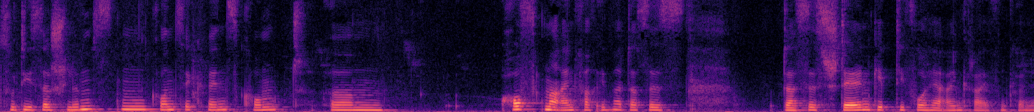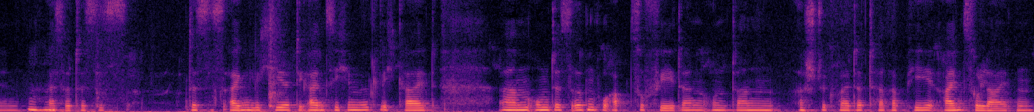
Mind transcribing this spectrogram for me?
zu dieser schlimmsten Konsequenz kommt, ähm, hofft man einfach immer, dass es, dass es Stellen gibt, die vorher eingreifen können. Mhm. Also das ist, das ist eigentlich hier die einzige Möglichkeit, ähm, um das irgendwo abzufedern und dann ein Stück weiter Therapie einzuleiten.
